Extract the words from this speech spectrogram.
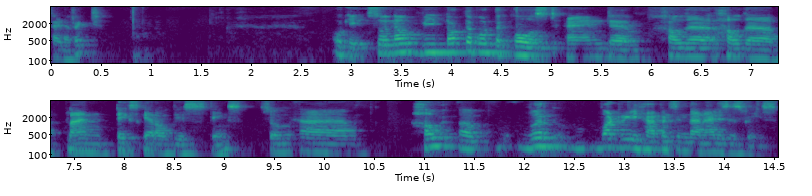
side effect. Okay, so now we talked about the cost and uh, how the how the plan takes care of these things. So um, how uh, where, what really happens in the analysis phase?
